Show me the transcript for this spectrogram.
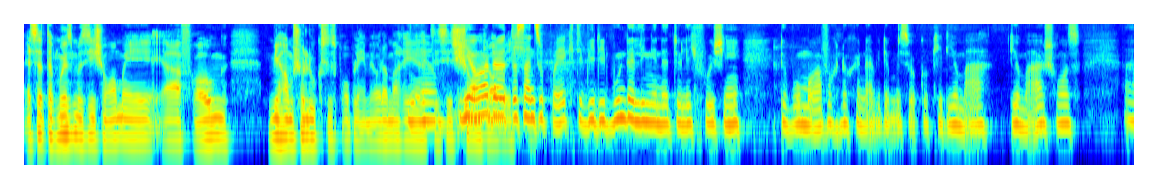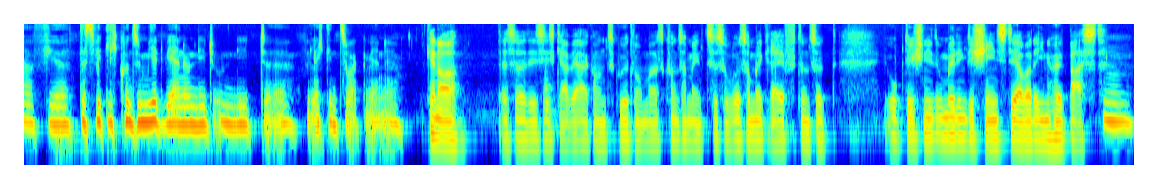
also da muss man sich schon einmal fragen, wir haben schon Luxusprobleme, oder Maria? Ja, das ist schon, ja da, da sind so Projekte wie die Wunderlinge natürlich voll schön, da wo man einfach noch wieder mal sagt, okay, die haben auch, die haben auch eine Chance äh, für das wirklich konsumiert werden und nicht, und nicht äh, vielleicht entsorgt werden. Ja. Genau. Also das ist, glaube ich, auch ganz gut, wenn man als Konsument zu sowas einmal greift und sagt, optisch nicht unbedingt das Schönste, aber der Inhalt passt. Mhm.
